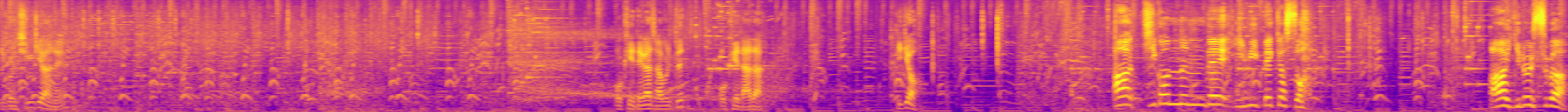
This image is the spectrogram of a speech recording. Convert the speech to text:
이건 신기하네. 오케이, 내가 잡을 듯? 오케이, 나다. 이겨. 아, 찍었는데 이미 뺏겼어. 아, 이럴 수가.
